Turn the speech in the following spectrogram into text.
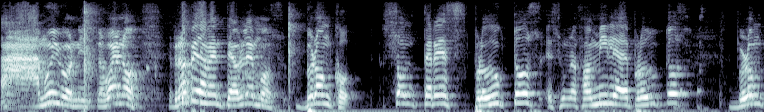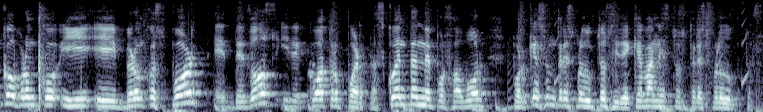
Ah, muy bonito. Bueno, rápidamente hablemos. Bronco. Son tres productos, es una familia de productos. Bronco, Bronco y, y Bronco Sport eh, de dos y de cuatro puertas. Cuéntenme por favor por qué son tres productos y de qué van estos tres productos.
